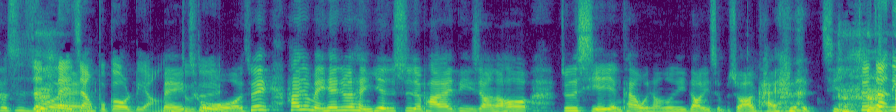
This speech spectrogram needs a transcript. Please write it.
或是人类这样不够凉，没错，所以他就每天就是很厌世的趴在地上，然后就是斜眼看我，想说你到底什么时候要开冷气？就到你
